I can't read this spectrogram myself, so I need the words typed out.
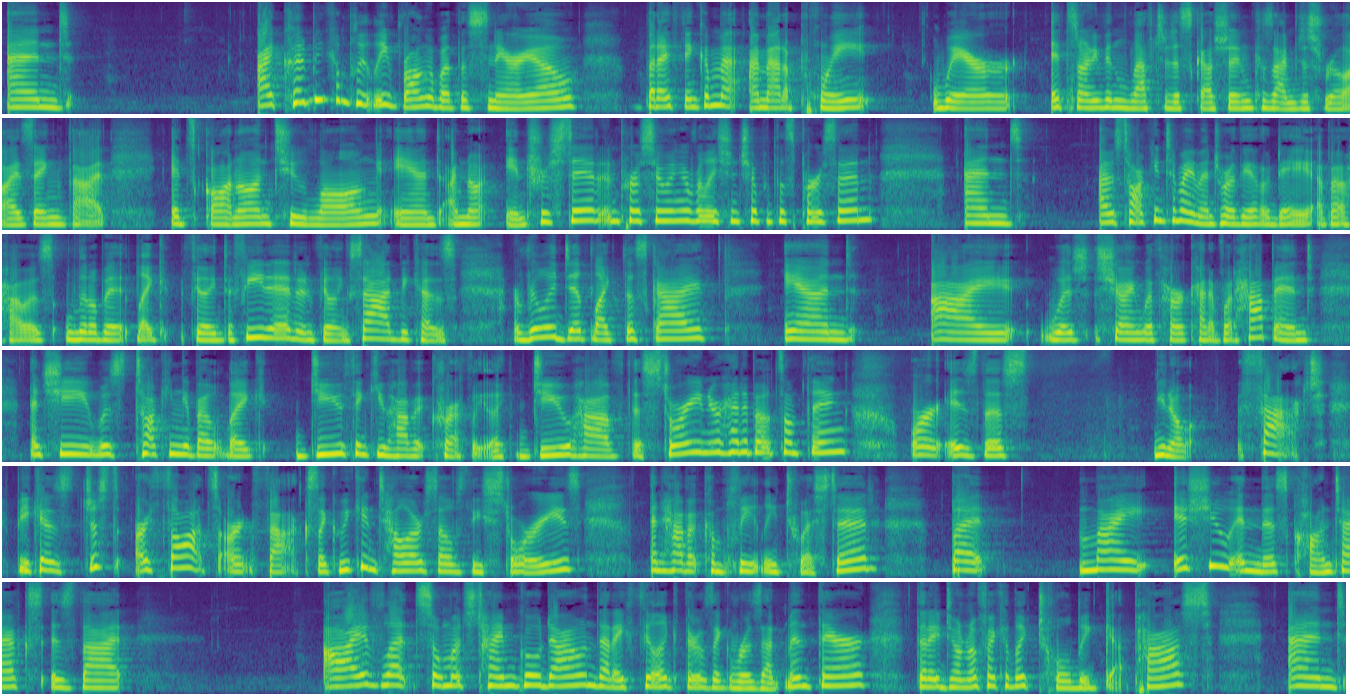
And I could be completely wrong about the scenario, but I think I'm at, I'm at a point where it's not even left to discussion because I'm just realizing that it's gone on too long and I'm not interested in pursuing a relationship with this person. And I was talking to my mentor the other day about how I was a little bit like feeling defeated and feeling sad because I really did like this guy. And I was sharing with her kind of what happened. And she was talking about like, do you think you have it correctly? Like, do you have the story in your head about something? Or is this, you know, fact because just our thoughts aren't facts. Like we can tell ourselves these stories and have it completely twisted. But my issue in this context is that I've let so much time go down that I feel like there's like resentment there that I don't know if I could like totally get past. And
